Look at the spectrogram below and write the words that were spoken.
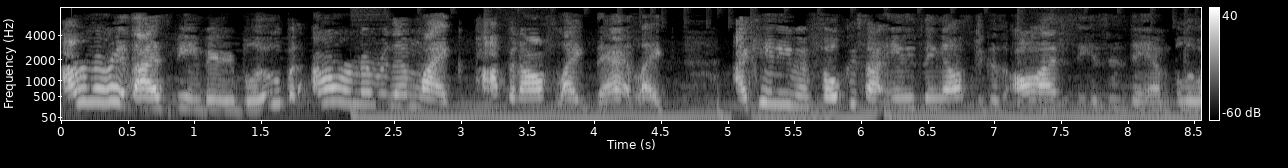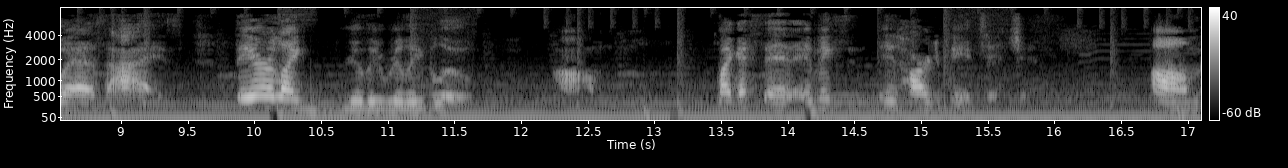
I remember his eyes being very blue, but I don't remember them like popping off like that. Like I can't even focus on anything else because all I see is his damn blue ass eyes. They are like really, really blue. Um, like I said, it makes it hard to pay attention. Um,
